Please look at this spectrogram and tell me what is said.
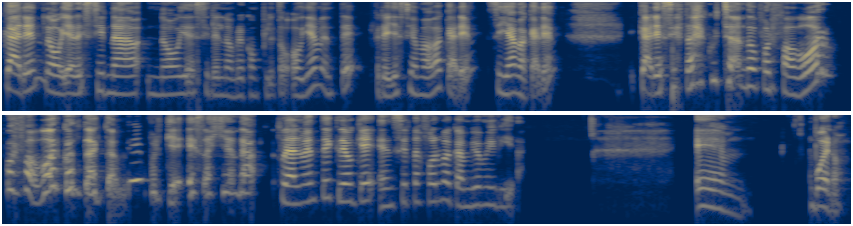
Karen, no voy a decir nada, no voy a decir el nombre completo, obviamente, pero ella se llamaba Karen, se llama Karen. Karen, si estás escuchando, por favor, por favor, contáctame, porque esa agenda realmente creo que en cierta forma cambió mi vida. Em, bueno,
